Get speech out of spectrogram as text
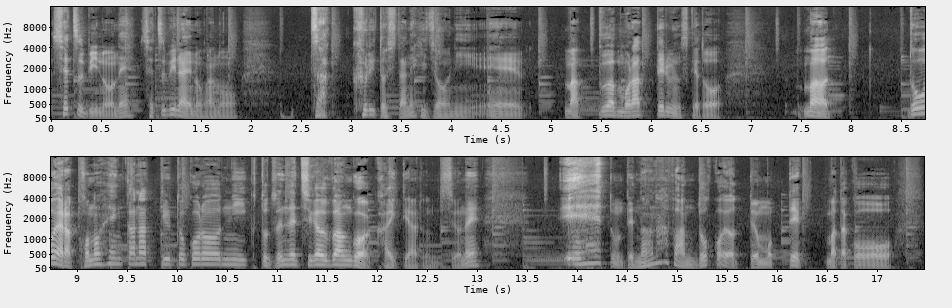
設備のね、設備内のあの、ざっくりとしたね、非常に、えー、マップはもらってるんですけど、まあ、どうやらこの辺かなっていうところに行くと全然違う番号が書いてあるんですよね。えーと思って7番どこよって思ってまたこう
